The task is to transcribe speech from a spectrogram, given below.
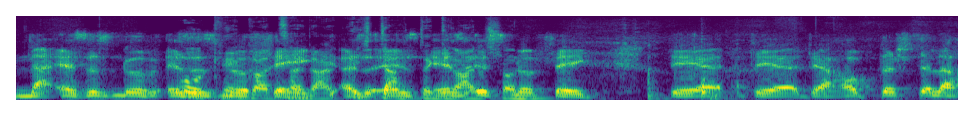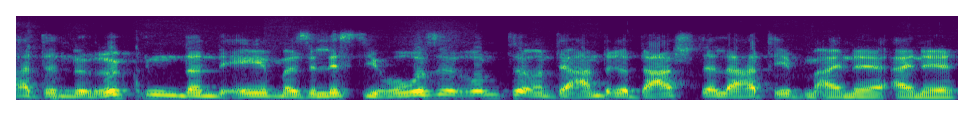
Nein, es ist nur, es okay, ist nur Fake. Also es, es ist nur Fake. Der, der, der Hauptdarsteller hat den Rücken dann eben, also lässt die Hose runter und der andere Darsteller hat eben eine, eine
